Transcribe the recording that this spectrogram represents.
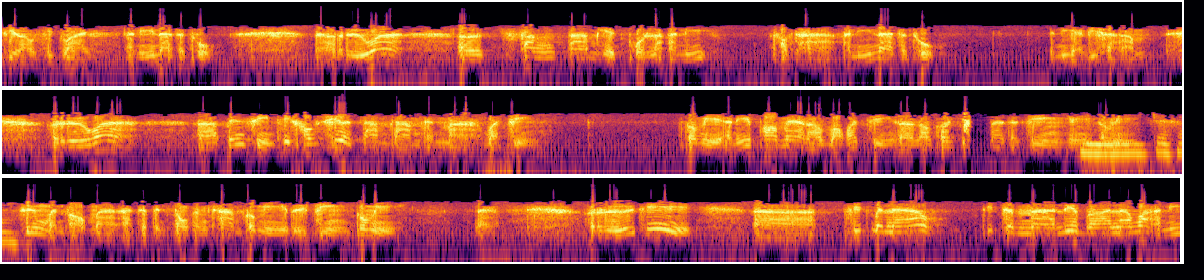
ที่เราคิดไว้ อันนี้น่าจะถูกนะหรือว่าเออฟังตามเหตุผลแล้วอันนี้เข้าท่าอันนี้น่าจะถูก อันนี้อย่างที่สามหรือว่าเป็นสิ่งที่เขาเชื่อตามตามๆกันมาว่าจริง ก็มี อันนี้พ่อแม่เราบอกว่าจริงเออเราก็คิดน่าจะจริงอย่างนี้ก็มีอืมเจ้าค่ะซึ่งมันออกมาอาจจะเป็นตรงกันข้ามก็มีหรือจริงก็มีนะหรือที่อ่าคิดไปแล้วพิจารณาเรียบร้อยแล้วว่าอันนี้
